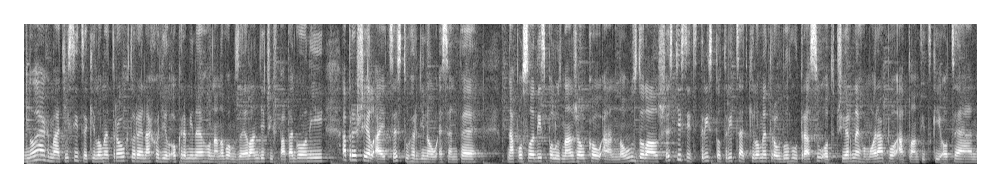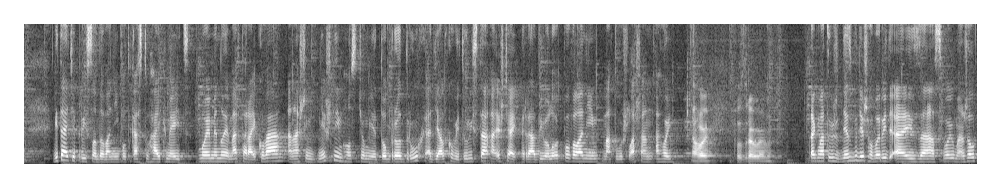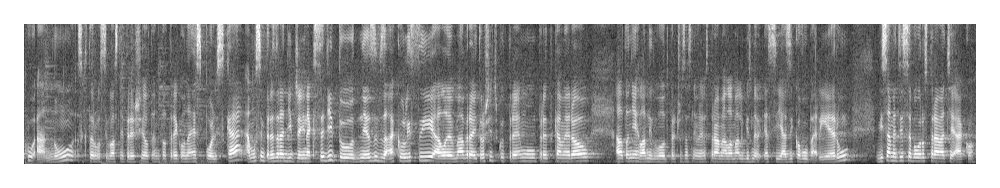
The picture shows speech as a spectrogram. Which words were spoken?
V nohách má tisíce kilometrov, ktoré nachodil okrem iného na Novom Zélande či v Patagónii a prešiel aj cestu hrdinou SNP. Naposledy spolu s manželkou Annou zdolal 6330 km dlhú trasu od Čierneho mora po Atlantický oceán. Vitajte pri sledovaní podcastu Hikemates. Moje meno je Marta Rajková a našim dnešným hostom je dobrodruh a ďalkový turista a ešte aj radiológ povolaním Matúš Lašan. Ahoj. Ahoj, pozdravujem. Tak Matúš, dnes budeš hovoriť aj za svoju manželku Annu, s ktorou si vlastne prešiel tento trek, ona je z Poľska. A musím prezradiť, že inak sedí tu dnes v zákulisí, ale má vraj trošičku trému pred kamerou. Ale to nie je hlavný dôvod, prečo sa s ňou nerozprávame, ale mali by sme asi jazykovú bariéru. Vy sa medzi sebou rozprávate ako?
